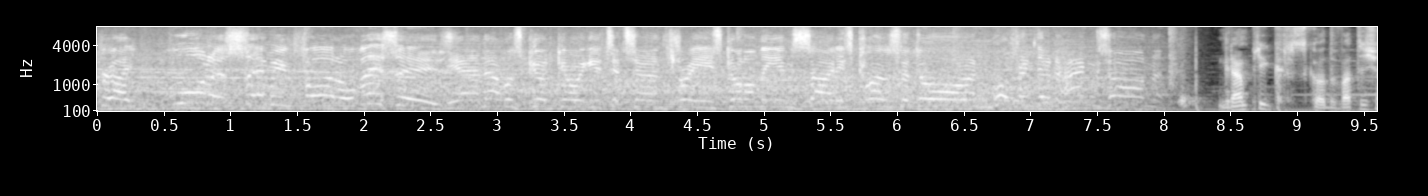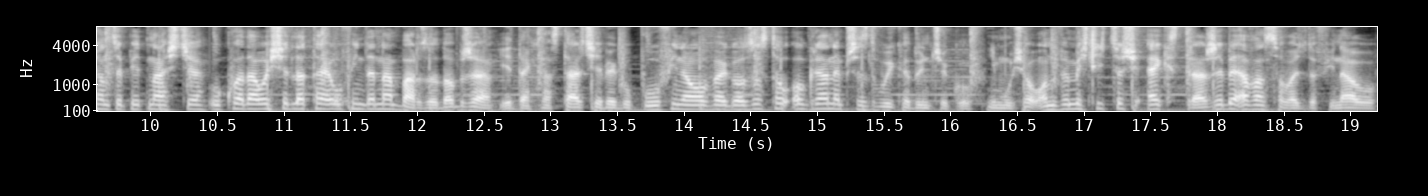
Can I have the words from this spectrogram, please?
straight. What a semi-final this is. Yeah, and that was good going into turn three. He's gone on the inside, he's closed the door, and Woffenden hangs on. Grand Prix Krsko 2015 układało się dla Taya Findena bardzo dobrze, jednak na starcie biegu półfinałowego został ograny przez dwójkę Duńczyków i musiał on wymyślić coś ekstra, żeby awansować do finału.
